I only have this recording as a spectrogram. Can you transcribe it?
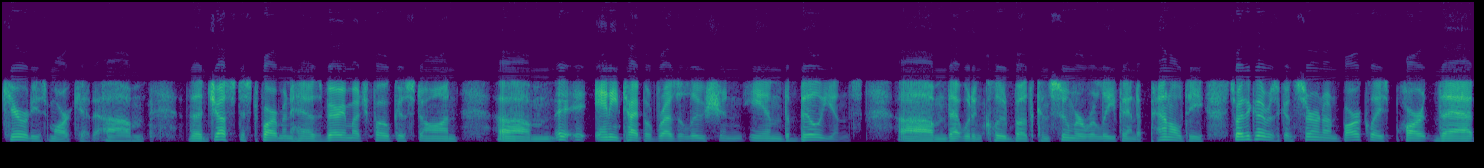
securities market. Um, the Justice Department has very much focused on um, any type of resolution in the billions um, that would include both consumer relief and a penalty. So I think there was a concern on Barclays' part that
